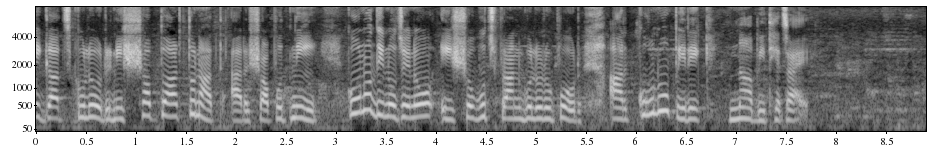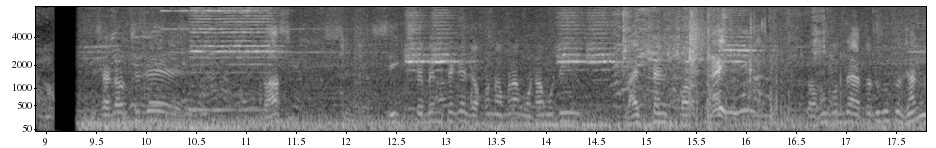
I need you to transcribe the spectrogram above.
এই গাছগুলোর নিঃশব্দ আর্তনাদ আর শপথ নিই কোনো দিনও যেন এই সবুজ প্রাণগুলোর উপর আর কোনো পেরেক না বিঁধে যায়। বিষয়টা হচ্ছে যে সিক্স সেভেন থেকে যখন আমরা মোটামুটি লাইফ সায়েন্স পড়াশোনা তখন পর্যন্ত এতটুকু তো জানি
